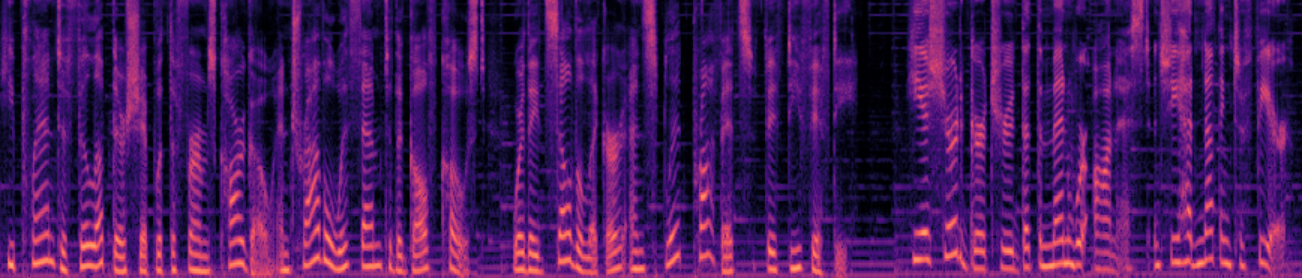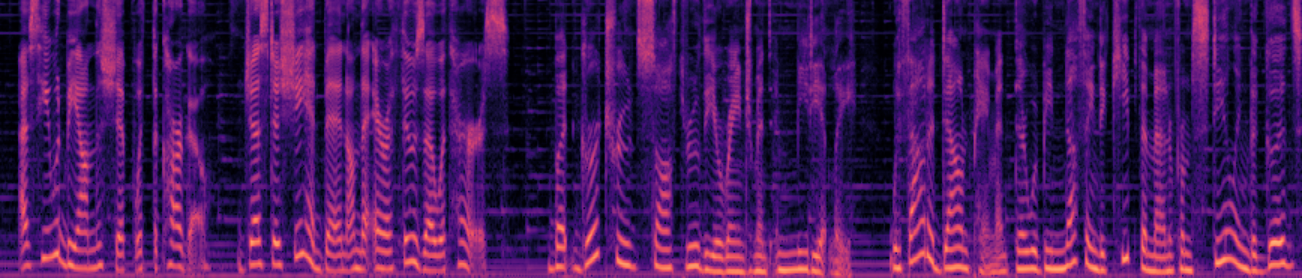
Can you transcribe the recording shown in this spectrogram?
He planned to fill up their ship with the firm's cargo and travel with them to the Gulf Coast, where they'd sell the liquor and split profits 50 50. He assured Gertrude that the men were honest and she had nothing to fear, as he would be on the ship with the cargo just as she had been on the Arethusa with hers. But Gertrude saw through the arrangement immediately. Without a down payment, there would be nothing to keep the men from stealing the goods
